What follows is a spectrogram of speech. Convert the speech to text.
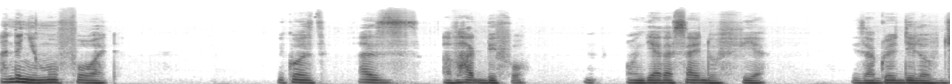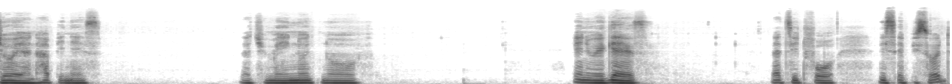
and then you move forward. Because as I've had before, on the other side of fear is a great deal of joy and happiness that you may not know of. Anyway, guys, that's it for this episode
